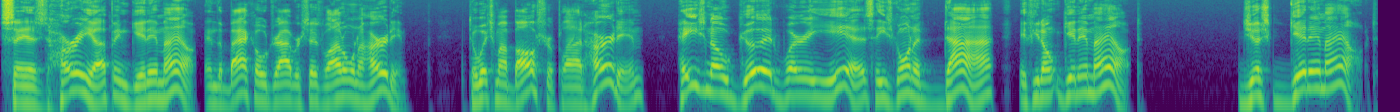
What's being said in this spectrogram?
says, hurry up and get him out. And the backhoe driver says, well, I don't want to hurt him. To which my boss replied, hurt him? He's no good where he is. He's going to die if you don't get him out. Just get him out.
